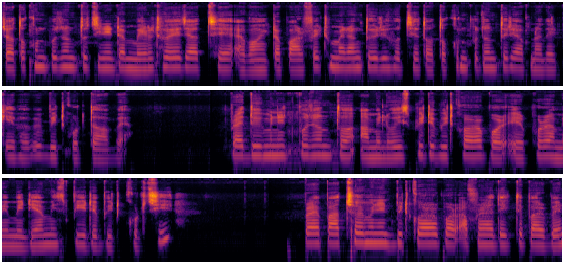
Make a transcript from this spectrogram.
যতক্ষণ পর্যন্ত চিনিটা মেল্ট হয়ে যাচ্ছে এবং একটা পারফেক্ট মেরাং তৈরি হচ্ছে, ততক্ষণ পর্যন্তই আপনাদেরকে এভাবে বিট করতে হবে। প্রায় দুই মিনিট পর্যন্ত আমি লো স্পিডে বিট করার পর এরপর আমি মিডিয়াম স্পিডে বিট করছি। প্রায় পাঁচ ছয় মিনিট বিট করার পর আপনারা দেখতে পারবেন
